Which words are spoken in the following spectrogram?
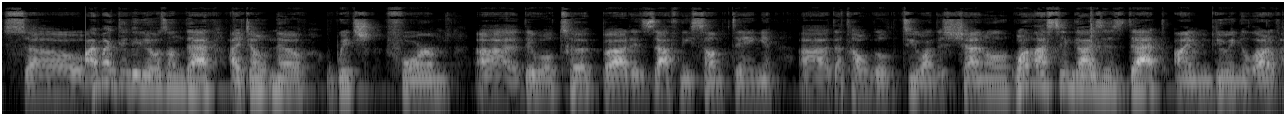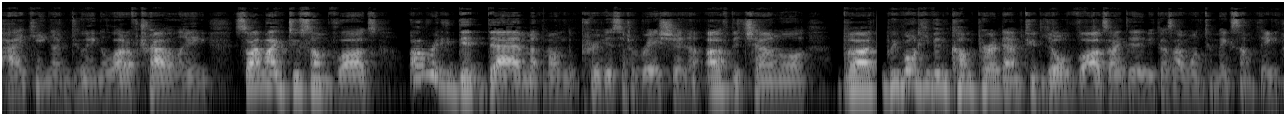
So I might do videos on that. I don't know which form uh, they will took, but it's definitely something uh, that I will do on this channel. One last thing guys is that I'm doing a lot of hiking, I'm doing a lot of traveling, so I might do some vlogs. I already did them on the previous iteration of the channel, but we won't even compare them to the old vlogs I did because I want to make something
